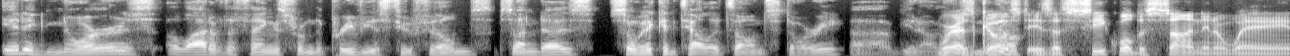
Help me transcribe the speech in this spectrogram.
it ignores a lot of the things from the previous two films Son does, so it can tell its own story. Uh, you know, Whereas there's no- Ghost is a sequel to Son in a way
